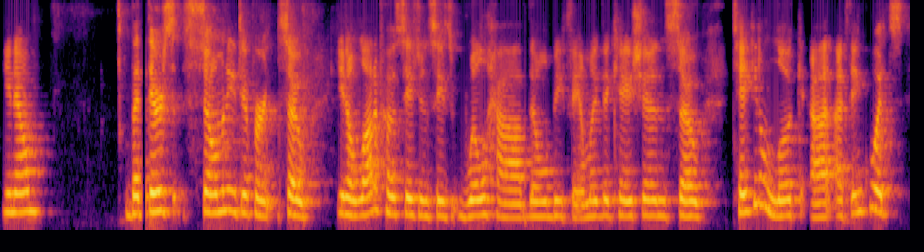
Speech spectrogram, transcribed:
you know? But there's so many different so you know a lot of host agencies will have there will be family vacations. So taking a look at i think what's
